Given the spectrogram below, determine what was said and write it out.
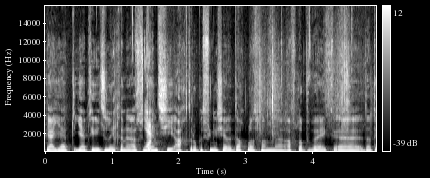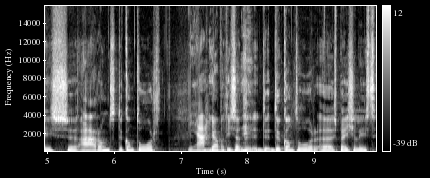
Ja, je hebt, je hebt hier iets liggen. Een advertentie ja. achter op het Financiële Dagblad van uh, afgelopen week. dat is Arond, de kantoor... Ja. ja, wat is dat? De, de kantoorspecialist.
